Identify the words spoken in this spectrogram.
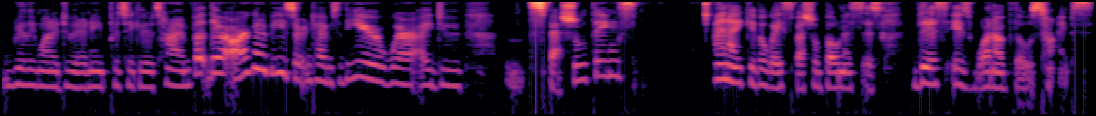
really want to do at any particular time but there are going to be certain times of the year where i do special things and i give away special bonuses. This is one of those times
